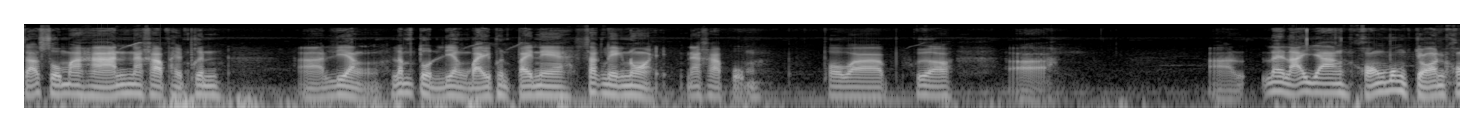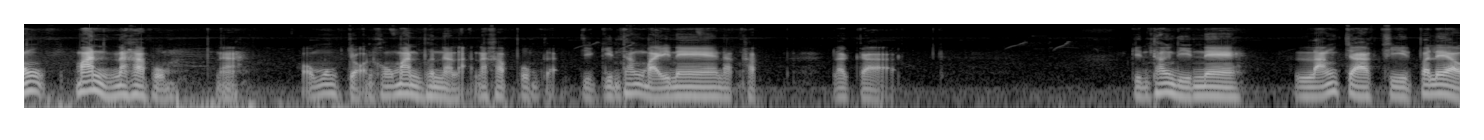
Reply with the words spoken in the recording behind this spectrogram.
สะสมอาหารนะครับให้เพิ่นเลี้ยงลำต้นเลี้ยงใบเพิ่นไปแน่สักเล็กน้อยนะครับผมเพราะว่าเพื่อออหลายๆอย่างของวงจรของมันนะครับผมนะ ของวงจรของมันเพิ่นนั่นแหละนะครับ ผมก็จะกินทั้งใบแน่นะครับ แล้วก็กินทั้งดินแน่ หลังจากฉีดไปแล้ว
